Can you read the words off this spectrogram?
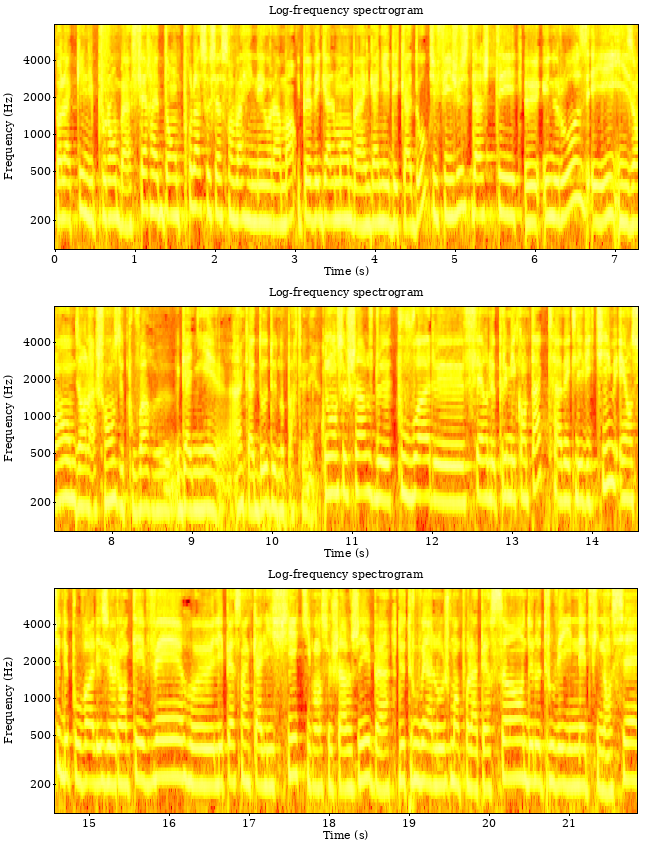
dans laquelle ils pourront ben, faire un don pour l'association Vahine Orama. Ils peuvent également ben, gagner des cadeaux. Il suffit juste d'acheter euh, une rose et ils ont, la chance de pouvoir euh, gagner un cadeau de nos partenaires. Nous, on se charge de pouvoir faire le premier contact avec les victimes et ensuite de pouvoir les orienter vers les personnes qualifiées qui vont se charger ben, de trouver un logement pour la personne, de le trouver une aide financière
